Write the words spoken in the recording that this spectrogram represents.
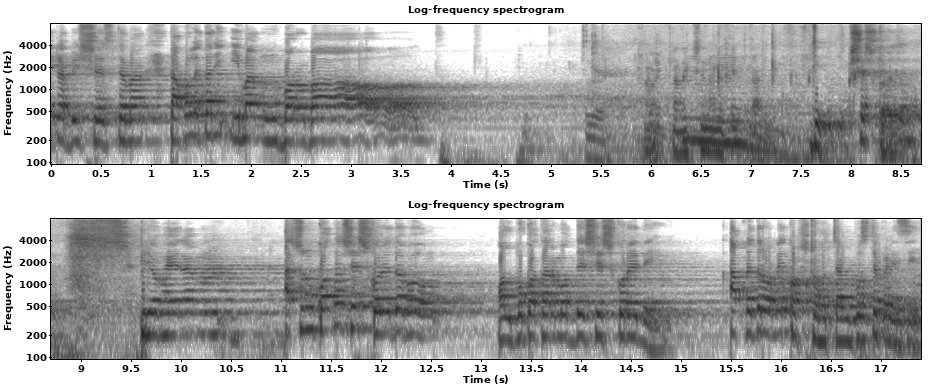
এটা বিশ্ব ইস্তেমা তাহলে তার ইমান বরবাদ। জি শেষ করে দেব। প্রিয় ভাইরা আসুন কথা শেষ করে দেব। অল্প কথার মধ্যে শেষ করে দেই। আপনাদের অনেক কষ্ট হচ্ছে আমি বুঝতে পেরেছি।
